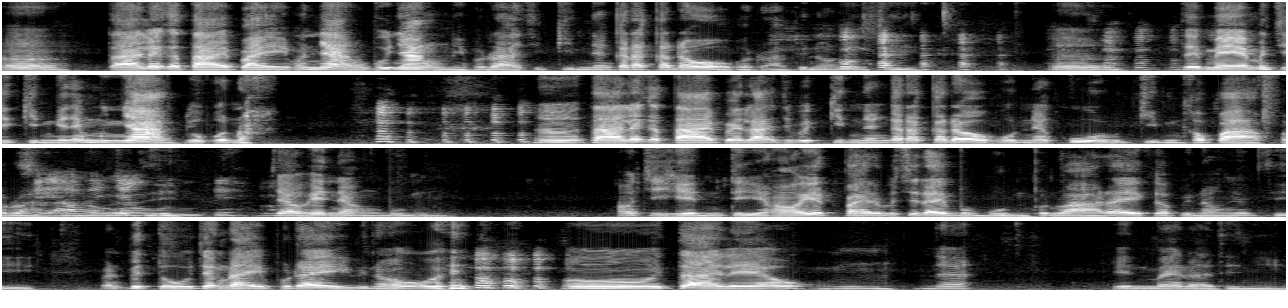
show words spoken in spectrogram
เออ ตายแล้วก็ตายไปมันย่างผู้ย่างนี่พระราสิกินหยังกระดกกระโดพระราพี่น้องเอฟซีเออ แต่แม่มันสิกินกันยังมึงยากอยู่คนว่า เออตายแล้วก็ตายไปละจะไปกินหยังกระดกกระโดพูดเนี่ยกู้กินเข้าปากพระราสิพี่เอาน้เป็อนงอเอย่างฟซีบุญสิเจ้าเฮ็ดหยังบุญเฮาสิเห็นติเฮาเฮ็ดไปแล้วมันสิได้บ่บุญเพิ่นว่าได้ครับพี่น้องเอฟซีมันเป็นตัวจังไดผู้ใดพี่น้องโอ้ยโอ้ยตายแล้ว อืมนะ เห็นไหมล่ะทีนี้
